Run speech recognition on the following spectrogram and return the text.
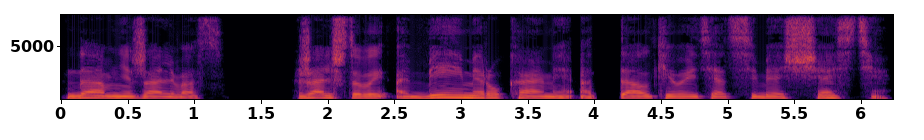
Да, мне жаль вас. Жаль, что вы обеими руками отталкиваете от себя счастье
